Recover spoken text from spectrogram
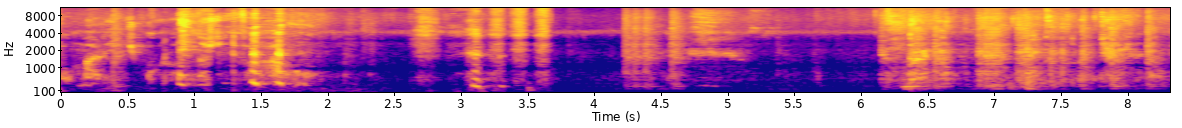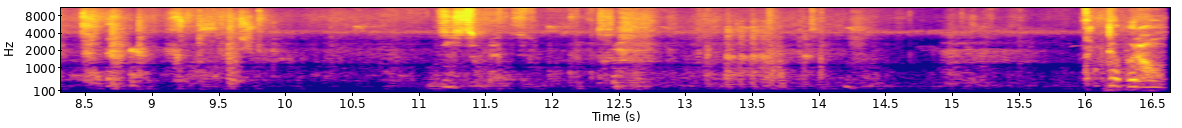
Pomaličku rozložit váhu. Tak dobrou.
